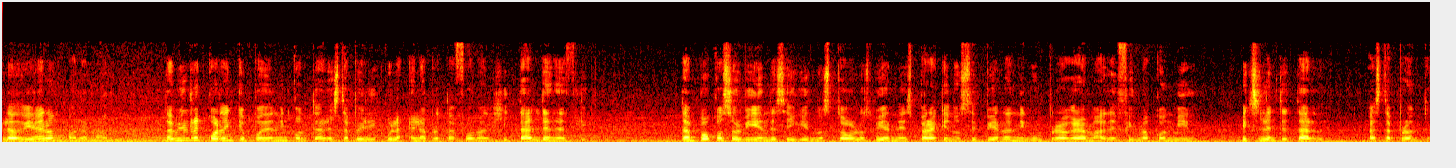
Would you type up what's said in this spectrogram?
la odiaron o la amaron. También recuerden que pueden encontrar esta película en la plataforma digital de Netflix. Tampoco se olviden de seguirnos todos los viernes para que no se pierdan ningún programa de Filma conmigo. Excelente tarde. Hasta pronto.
